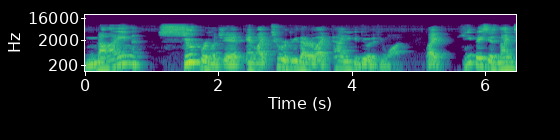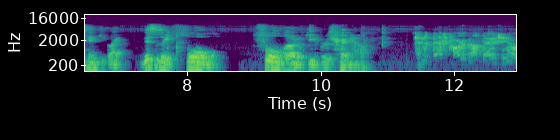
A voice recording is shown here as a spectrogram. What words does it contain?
nine super legit, and like two or three that are like, ah, you can do it if you want. Like he basically has nine, ten. Like this is a full, full load of keepers right now. And the best part about that is, you know,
